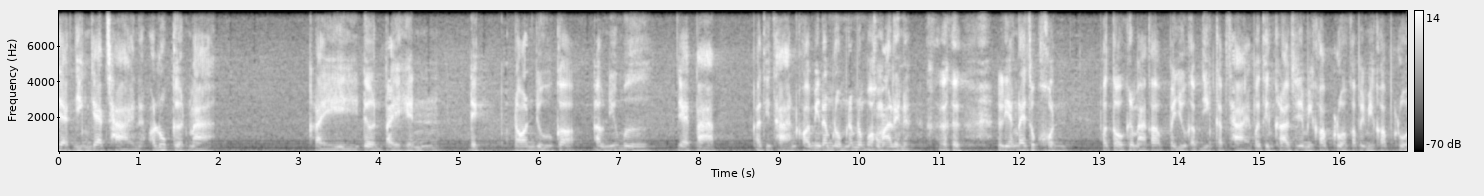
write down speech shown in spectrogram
แยกหญิงแยกชายนะพอลูกเกิดมา ใครเดินไปเห็นเด็กนอนอยู่ก็เอานิ้วมือ แย่ปากอธิษฐานขอมีน้ำนมน้ำนมออกมาเลยนะเลี้ยงได้ทุกคนพอโตขึ้นมาก็ไปอยู่กับหญิงกับชายพอถึงคราวที่จะมีครอบครัวก็ไปมีครอบครัว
